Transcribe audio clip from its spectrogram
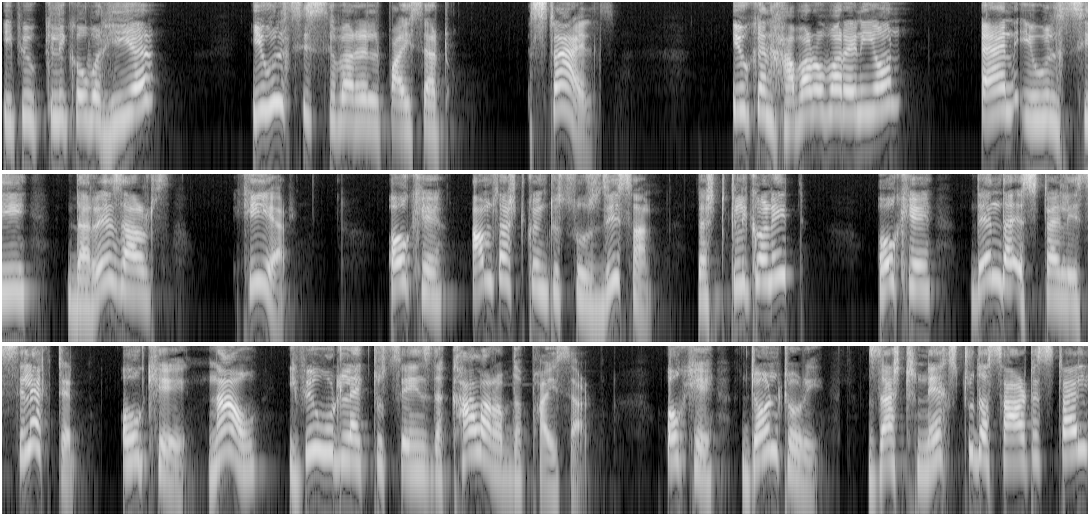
if you click over here, you will see several pie chart styles. You can hover over any one and you will see the results here. Okay, I'm just going to choose this one. Just click on it. Okay, then the style is selected. Okay, now if you would like to change the color of the pie chart. Okay, don't worry. Just next to the chart style,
